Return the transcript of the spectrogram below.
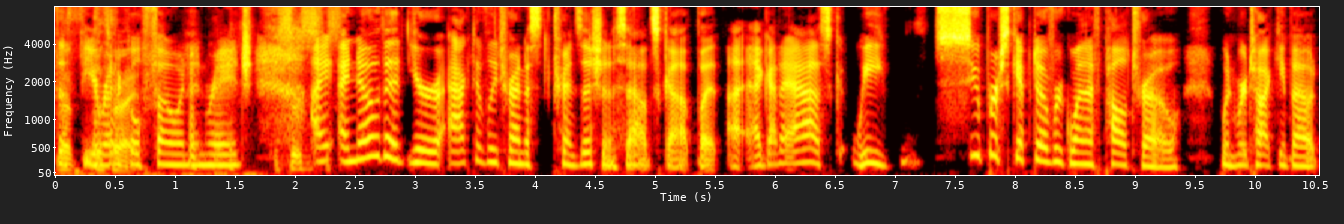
the theoretical right. phone in rage. so, I, I know that you're actively trying to transition us out, Scott, but I, I got to ask: we super skipped over Gwyneth Paltrow when we're talking about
